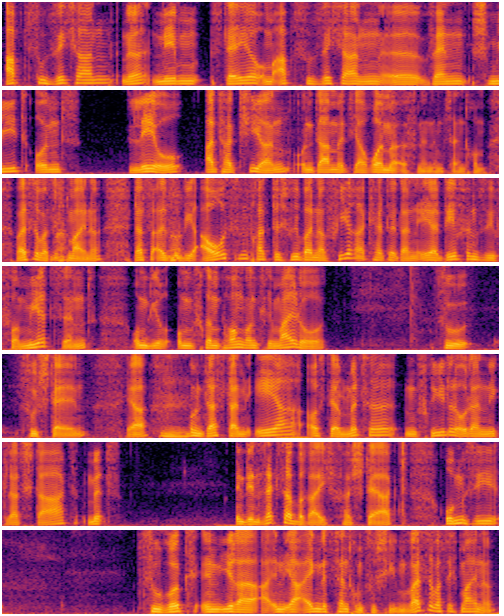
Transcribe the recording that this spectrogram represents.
abzusichern, ne, neben Steje, um abzusichern, äh, wenn Schmid und Leo attackieren und damit ja Räume öffnen im Zentrum. Weißt du, was ja. ich meine? Dass also ja. die Außen praktisch wie bei einer Viererkette dann eher defensiv formiert sind, um die, um Frimpong und Grimaldo zu, zu stellen, ja, mhm. und dass dann eher aus der Mitte ein Friedel oder ein Niklas Stark mit in den Sechserbereich verstärkt, um sie zurück in ihrer in ihr eigenes Zentrum zu schieben. Weißt du, was ich meine?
